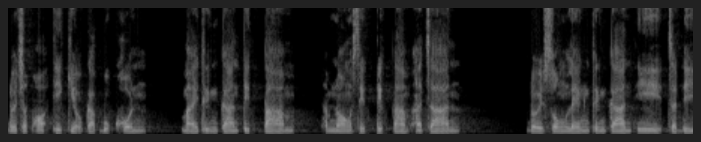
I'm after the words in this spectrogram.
โดยเฉพาะที่เกี่ยวกับบุคคล หมายถึงการติดตามทำนองสิทธิติดตามอาจารย์ โดยทรงเล็งถึงการที่จะดี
